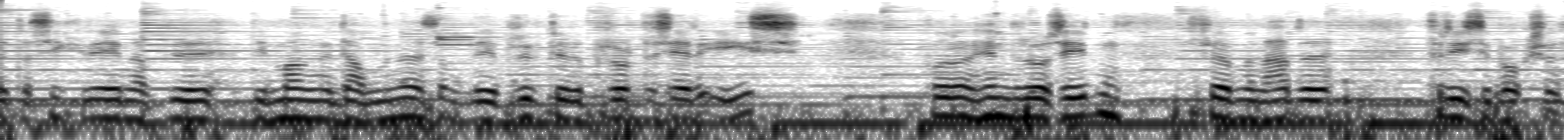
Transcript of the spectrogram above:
er sikkert en av de, de mange dammene som ble brukt til å produsere is for 100 år siden, før man hadde frysebokser.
